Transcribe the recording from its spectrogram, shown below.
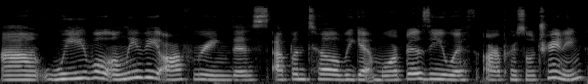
Um, we will only be offering this up until we get more busy with our personal training.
